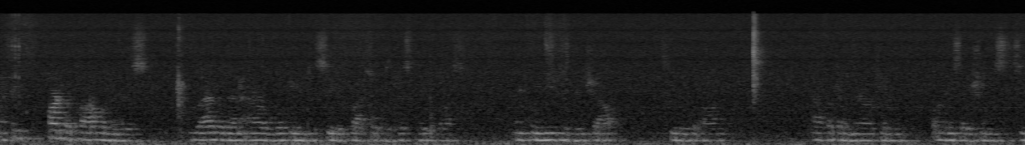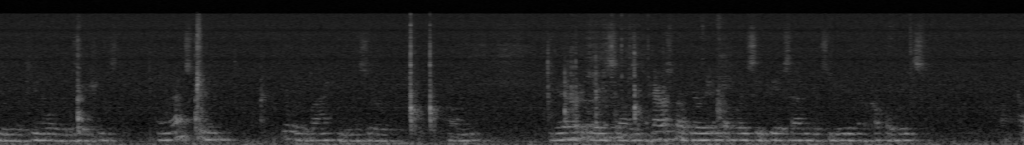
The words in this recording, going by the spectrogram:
I think part of the problem is, rather than our looking to see if blacks will participate with us, I think we need to reach out to, um, African-American organizations, to Latino organizations, and that's been really lacking in this area. Um, There is, um, the Harrisburg area NAACP is having its meeting in a couple of weeks. I,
